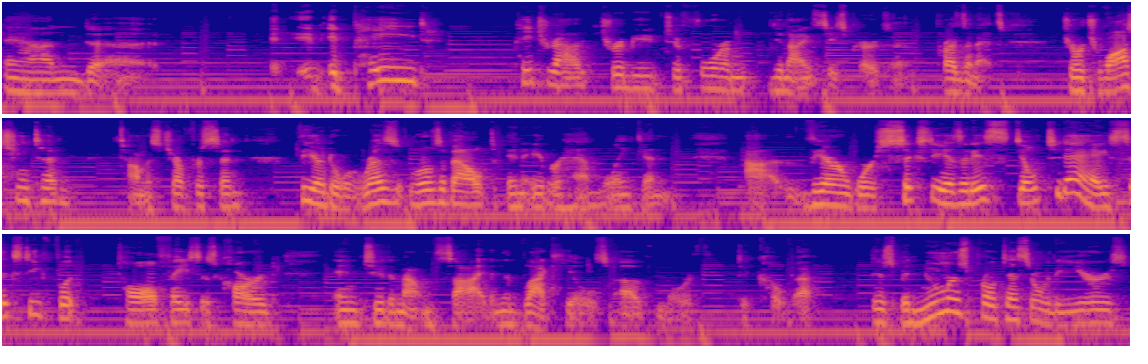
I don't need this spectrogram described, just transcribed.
And uh, it, it paid patriotic tribute to four United States presidents George Washington, Thomas Jefferson, Theodore Roosevelt, and Abraham Lincoln. Uh, there were 60, as it is still today, 60 foot tall faces carved into the mountainside in the Black Hills of North Dakota. There's been numerous protests over the years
